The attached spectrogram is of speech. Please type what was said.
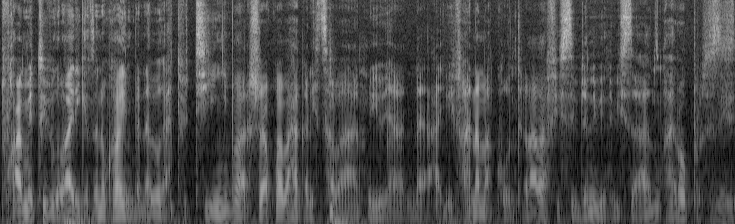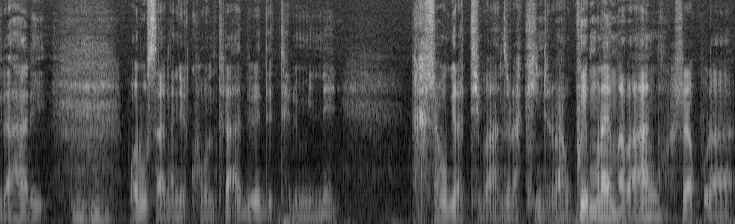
twame tubivuga barigeze no kwabimba nabo gatuti nyimba barashobora kuba bahagaritse abantu bivana amakontra baba bafise ibyo n'ibintu bisanzwe hariho processes irahari mhm. wari usanganye contrat durée déterminée barashaka kugira ati banza urakinjira bakuye muri ayo mabanga urashaka kura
